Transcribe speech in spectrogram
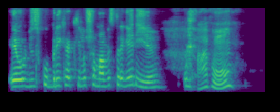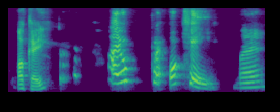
eu descobri que aquilo chamava estregueria. Ah, bom. Ok. Aí eu, ok, né?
